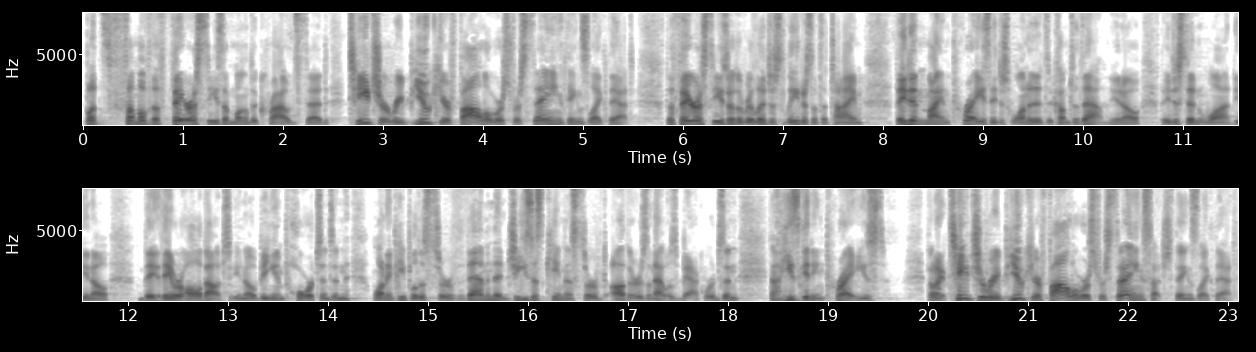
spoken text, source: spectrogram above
But some of the Pharisees among the crowd said, Teacher, rebuke your followers for saying things like that. The Pharisees are the religious leaders at the time. They didn't mind praise, they just wanted it to come to them, you know. They just didn't want, you know, they, they were all about, you know, being important and wanting people to serve them. And then Jesus came and served others, and that was backwards. And now he's getting praise. They're like, Teacher, rebuke your followers for saying such things like that.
